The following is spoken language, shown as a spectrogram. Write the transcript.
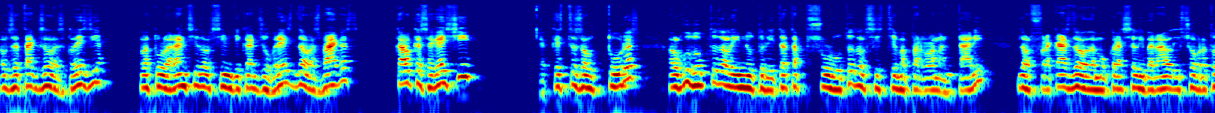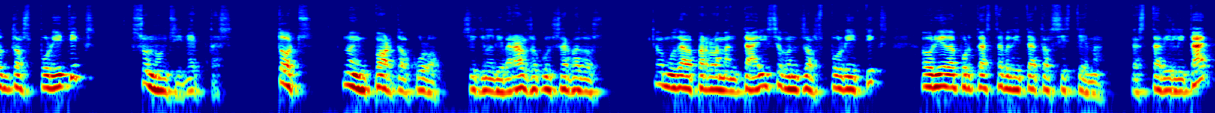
els atacs a l'Església, la tolerància dels sindicats obrers, de les vagues... Cal que segueixi? A aquestes altures, algú dubta de la inutilitat absoluta del sistema parlamentari, del fracàs de la democràcia liberal i sobretot dels polítics? Són uns ineptes. Tots, no importa el color, siguin liberals o conservadors. El model parlamentari, segons els polítics, hauria de portar estabilitat al sistema. Estabilitat?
